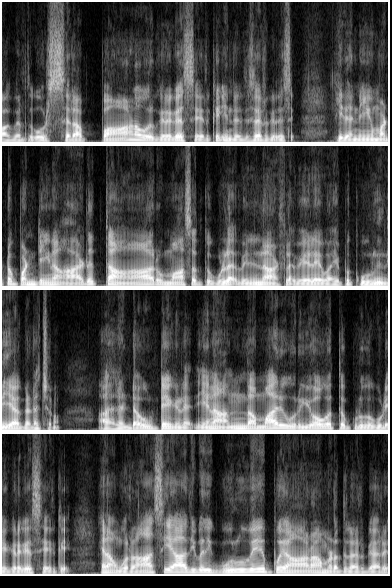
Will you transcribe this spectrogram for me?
பார்க்குறதுக்கு ஒரு சிறப்பான ஒரு கிரக சேர்க்கை இந்த திசை கிரக இதை நீங்கள் மட்டும் பண்ணிட்டீங்கன்னா அடுத்த ஆறு மாதத்துக்குள்ளே வெளிநாட்டில் வேலைவாய்ப்புக்கு உறுதியாக கிடச்சிரும். அதில் டவுட்டே கிடையாது. ஏன்னா அந்த மாதிரி ஒரு யோகத்தை கொடுக்கக்கூடிய கிரக சேர்க்கை. ஏன்னா உங்கள் ராசியாதிபதி குருவே போய் ஆறாம் இடத்துல இருக்கார்.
